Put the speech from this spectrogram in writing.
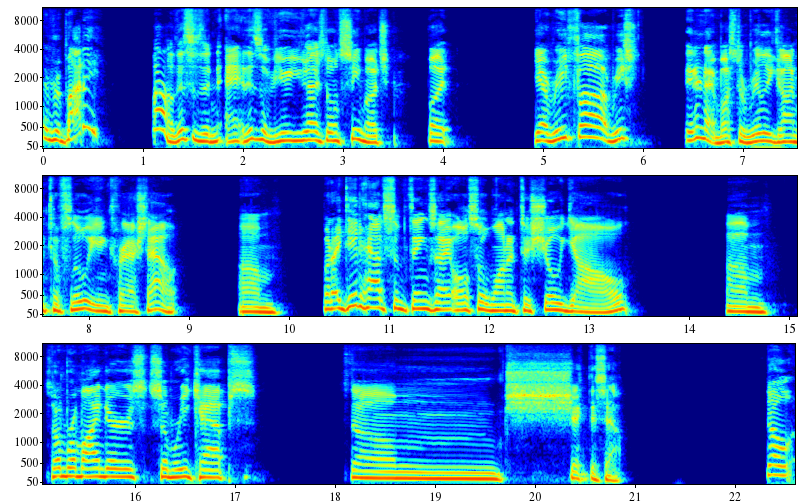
everybody wow, this is an this is a view you guys don't see much, but yeah, Reef uh, Reef internet must have really gone to Flui and crashed out. Um, but I did have some things I also wanted to show y'all. Um, some reminders, some recaps, some check this out. So,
